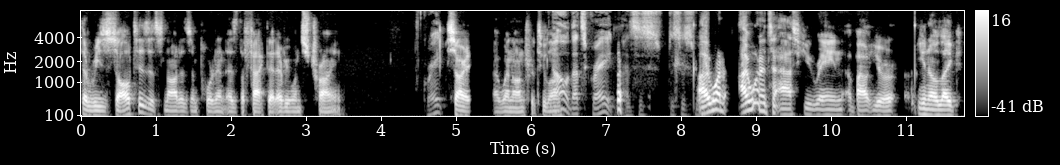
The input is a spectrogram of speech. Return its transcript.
the result is, it's not as important as the fact that everyone's trying. Great. Sorry, I went on for too long. No, that's great. This is this is. I want I wanted to ask you, Rainn, about your, you know, like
